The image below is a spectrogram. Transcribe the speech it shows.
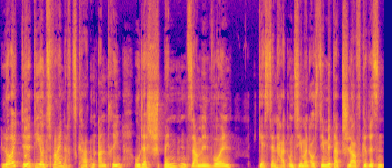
Leute, die uns Weihnachtskarten andrehen oder Spenden sammeln wollen. Gestern hat uns jemand aus dem Mittagsschlaf gerissen,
